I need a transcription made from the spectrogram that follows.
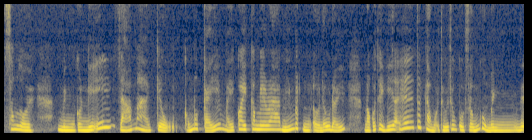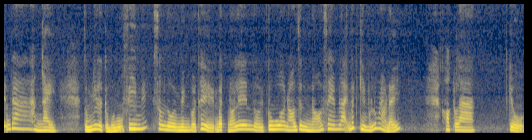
xong rồi, mình còn nghĩ giá mà, kiểu, có một cái máy quay camera bí mật ở đâu đấy, nó có thể ghi lại hết tất cả mọi thứ trong cuộc sống của mình diễn ra hàng ngày, giống như là, kiểu, một bộ phim ấy. Xong rồi mình có thể bật nó lên rồi tua nó, dừng nó, xem lại bất kỳ một lúc nào đấy. Hoặc là, kiểu,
